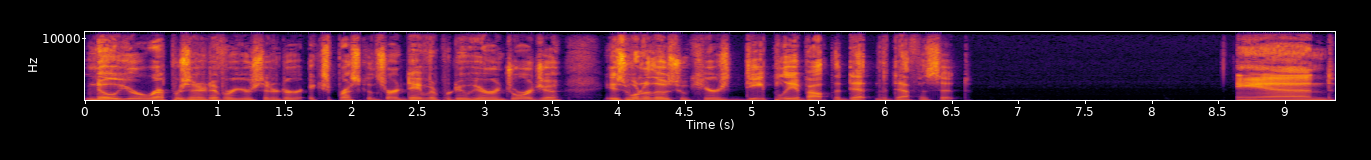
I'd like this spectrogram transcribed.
know your representative or your senator, express concern. David Perdue here in Georgia is one of those who cares deeply about the debt and the deficit. And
